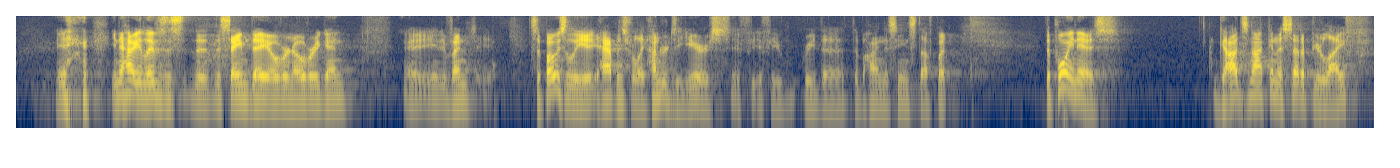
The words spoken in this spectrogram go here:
you know how he lives this, the, the same day over and over again? Uh, supposedly, it happens for like hundreds of years if, if you read the, the behind the scenes stuff. But the point is, God's not going to set up your life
